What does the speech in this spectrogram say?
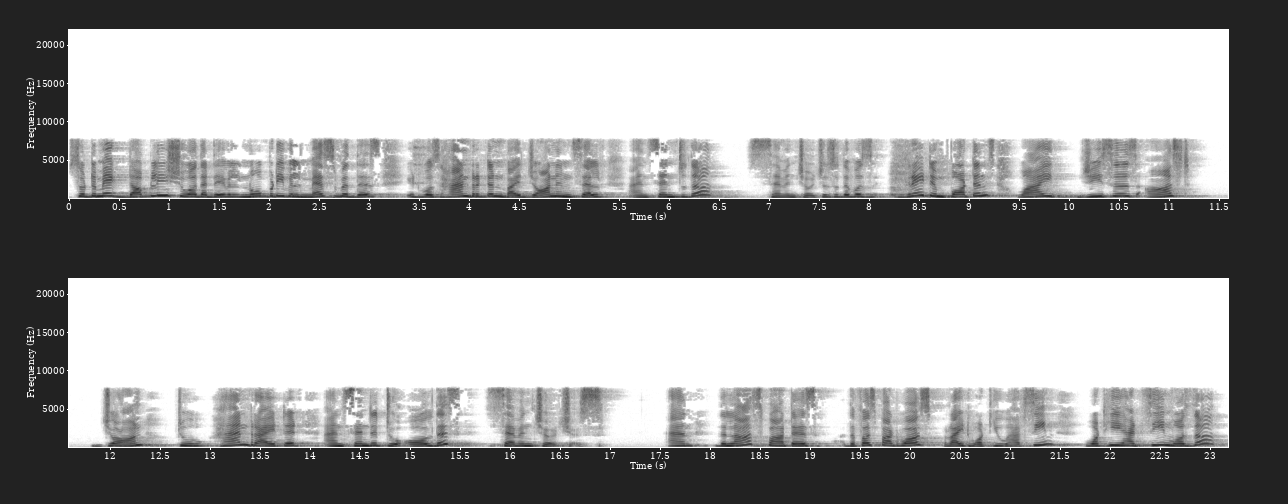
So to make doubly sure that they will, nobody will mess with this, it was handwritten by John himself and sent to the seven churches. So there was great importance why Jesus asked John to handwrite it and send it to all these seven churches. And the last part is, the first part was, write what you have seen. What he had seen was the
